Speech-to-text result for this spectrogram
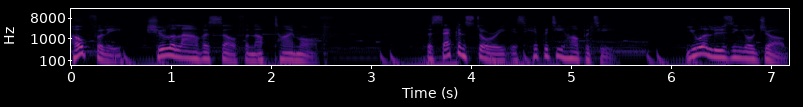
Hopefully, she'll allow herself enough time off. The second story is hippity hoppity. You are losing your job.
